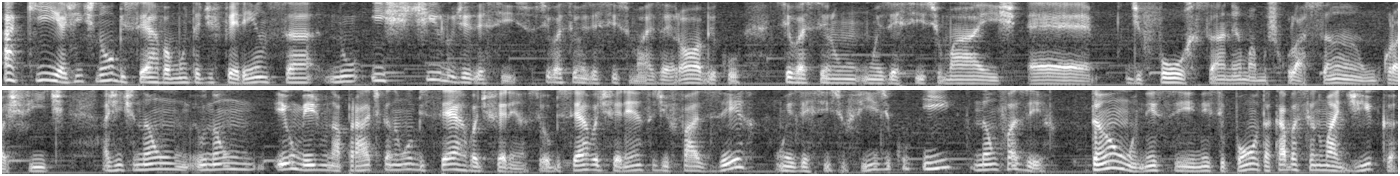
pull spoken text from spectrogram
Aqui a gente não observa muita diferença no estilo de exercício. Se vai ser um exercício mais aeróbico, se vai ser um, um exercício mais é, de força, né, uma musculação, um crossfit. A gente não, eu não, eu mesmo na prática não observo a diferença. Eu observo a diferença de fazer um exercício físico e não fazer. Então, nesse, nesse ponto, acaba sendo uma dica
